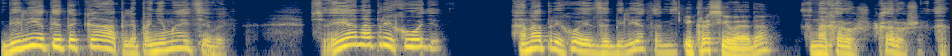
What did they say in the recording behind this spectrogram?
билеты это капля, понимаете вы? Все. И она приходит. Она приходит за билетами. И красивая, да? Она хорошая, хорошая, да.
